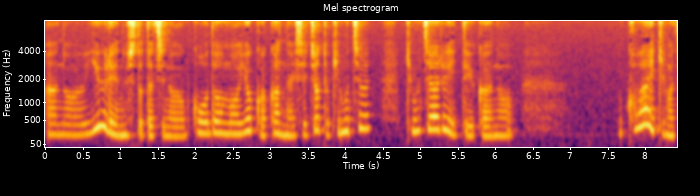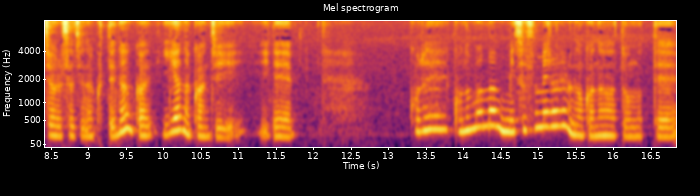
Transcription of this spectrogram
あの幽霊の人たちの行動もよくわかんないしちょっと気持ち気持ち悪いっていうかあの怖い気持ち悪さじゃなくてなんか嫌な感じでこれこのまま見進められるのかなと思って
